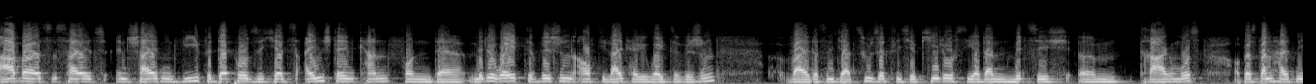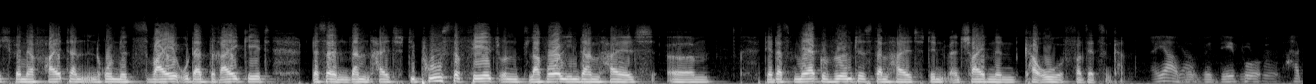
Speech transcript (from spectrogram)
aber es ist halt entscheidend, wie Vedepo sich jetzt einstellen kann von der Middleweight Division auf die Light Heavyweight Division, weil das sind ja zusätzliche Kilos, die er dann mit sich ähm, tragen muss. Ob das dann halt nicht, wenn der Fight dann in Runde 2 oder 3 geht, dass er dann halt die Puste fehlt und Lavol ihn dann halt, ähm, der das mehr gewöhnt ist, dann halt den entscheidenden K.O. versetzen kann. Naja, Vedepo hat,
